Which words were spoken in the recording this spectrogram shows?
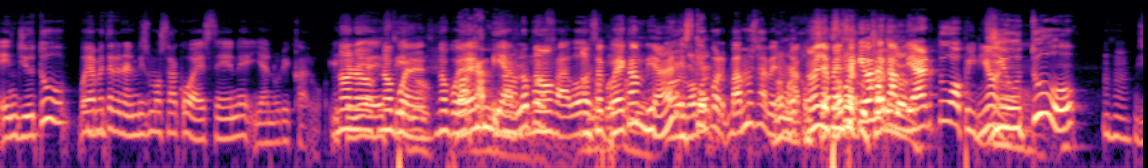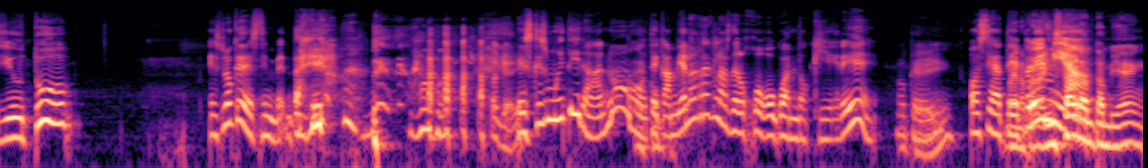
en YouTube, voy a meter en el mismo saco a SN y a Nuri Calvo. Y No, no, no puedes, no Voy a puedes. cambiarlo, No, por no, favor. No se puede cambiar. Es que por- vamos a ver una cosa. No, yo pensé que ibas a cambiar tu opinión. YouTube. YouTube es lo que desinventaría. Ok. Es que es muy tirano. Te cambia las reglas del juego cuando quiere. Ok. O sea, te Bueno, premia. Instagram también.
